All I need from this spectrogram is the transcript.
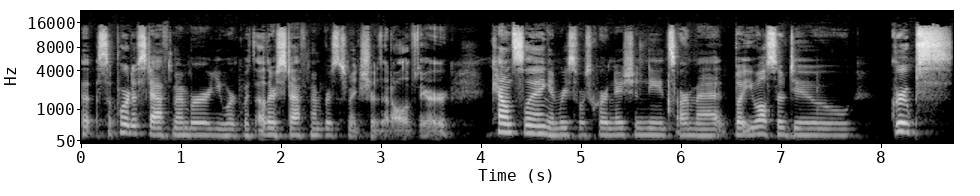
a supportive staff member. You work with other staff members to make sure that all of their counseling and resource coordination needs are met. But you also do groups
